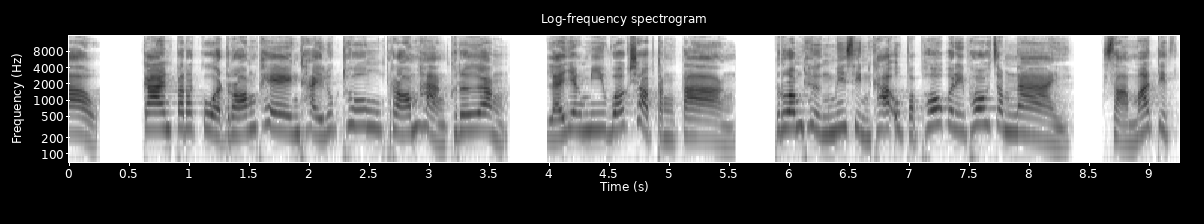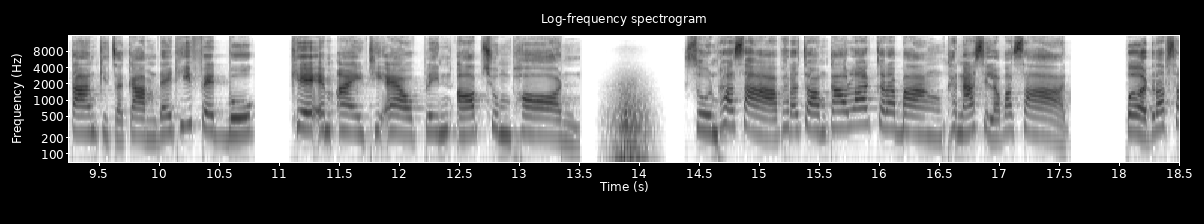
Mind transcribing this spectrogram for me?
2569 การประกวดร้องเพลงไทยลูกทุ่งพร้อมห่างเครื่อง และยังมีเวิร์กช็อปต่างๆ รวมถึงมีสินค้าอุปโภคบริโภคจำหน่าย สามารถติดตามกิจกรรมได้ที่ Facebook KMITL Print Off ชุมพร ศูนย์ภาษาพระจอมเกล้าลาดกระบัง คณะศิลปศาสตร์ เปิดรับส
